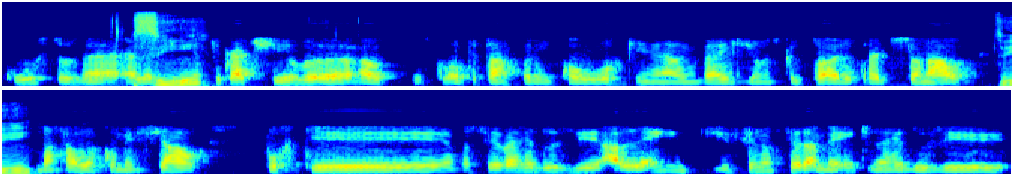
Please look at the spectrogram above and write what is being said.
custos, né, ela Sim. é significativa ao optar por um coworking, né, ao invés de um escritório tradicional, Sim. uma sala comercial porque você vai reduzir, além de financeiramente, né, reduzir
